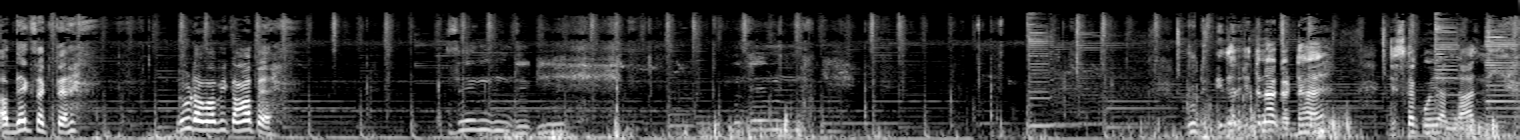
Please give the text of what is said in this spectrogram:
आप देख सकते हैं डूड हम अभी कहाँ पे ज़िंदगी इधर इतना गड्ढा है जिसका कोई अंदाज नहीं है।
